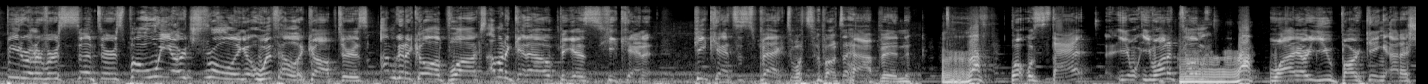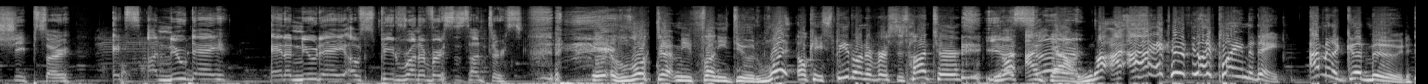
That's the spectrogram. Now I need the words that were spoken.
Speedrunner versus Hunters, but we are trolling with helicopters. I'm gonna call up Blocks. I'm gonna get out because he can't he can't suspect what's about to happen. Ruff, What was that? You you wanna tell me why are you barking at a sheep, sir? It's a new day and a new day of Speedrunner versus Hunters. It looked at me funny, dude. What? Okay, speedrunner versus hunter. You know what? Yes, I'm sir. down. You know, I, I, I kind of feel like playing today. I'm in a good mood.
